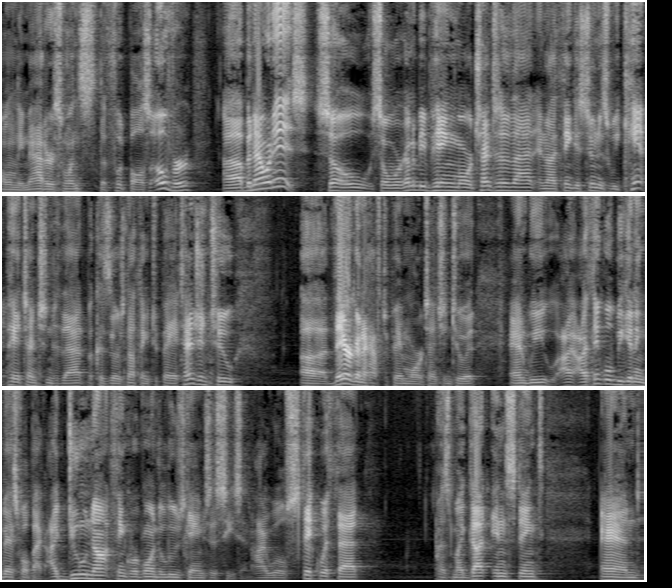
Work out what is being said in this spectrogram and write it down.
only matters once the football's over. Uh, but now it is. So so we're going to be paying more attention to that. And I think as soon as we can't pay attention to that because there's nothing to pay attention to, uh, they're going to have to pay more attention to it. And we, I, I, think we'll be getting baseball back. I do not think we're going to lose games this season. I will stick with that as my gut instinct. And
